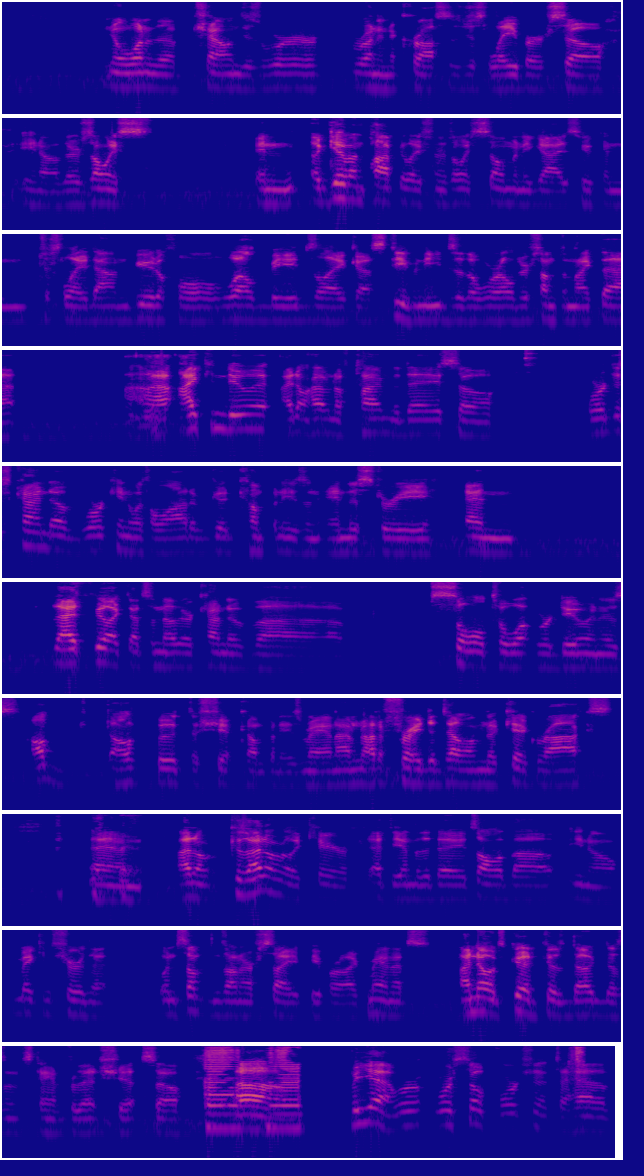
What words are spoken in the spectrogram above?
you know, one of the challenges we're running across is just labor. So, you know, there's only in a given population, there's only so many guys who can just lay down beautiful weld beads like uh, Stephen Eads of the world or something like that. I, I, can do it. I don't have enough time today, so we're just kind of working with a lot of good companies in industry, and I feel like that's another kind of uh, soul to what we're doing. Is I'll I'll boot the shit companies, man. I'm not afraid to tell them to kick rocks, and I don't because I don't really care. At the end of the day, it's all about you know making sure that when something's on our site, people are like, "Man, that's I know it's good because Doug doesn't stand for that shit." So, uh, but yeah, we're we're so fortunate to have.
